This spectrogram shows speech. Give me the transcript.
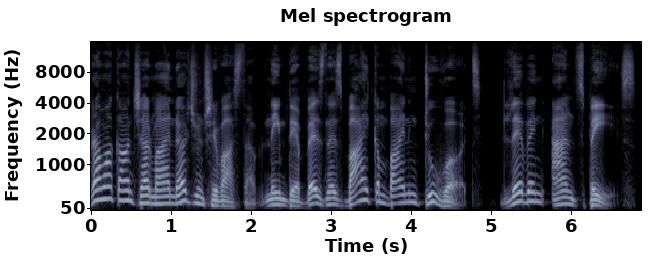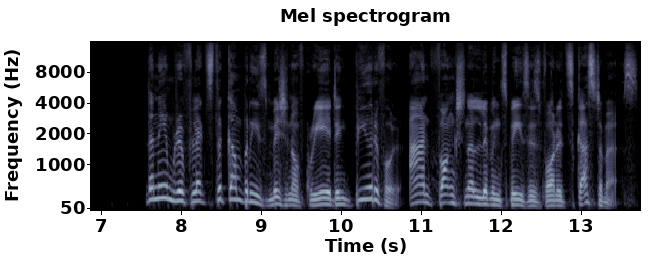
Ramakant Sharma and Arjun Srivastav named their business by combining two words, living and space. The name reflects the company's mission of creating beautiful and functional living spaces for its customers.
